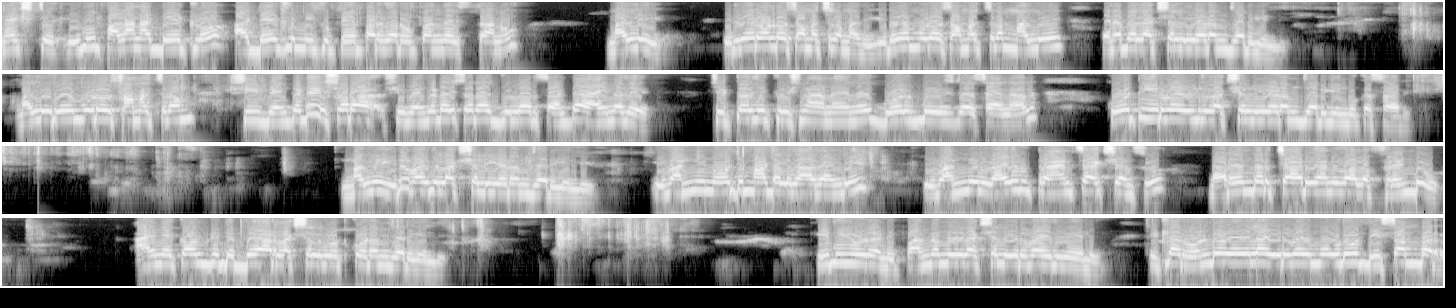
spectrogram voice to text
నెక్స్ట్ ఇది పలానా డేట్లో ఆ డేట్లు మీకు పేపర్గా రూపంగా ఇస్తాను. మళ్ళీ ఇరవై రెండో సంవత్సరం అది. ఇరవై మూడో సంవత్సరం మళ్ళీ ఎనభై లక్షలు ఇవ్వడం జరిగింది. మళ్ళీ ఇరవై మూడో సంవత్సరం శ్రీ వెంకటేశ్వర శ్రీ వెంకటేశ్వర జ్యువెలర్స్ అంటే ఆయనదే. చిట్టోజీ కృష్ణ అనే గోల్డ్ బిజినెస్ ఆయన కోటి ఇరవై ఏడు లక్షలు ఇవ్వడం జరిగింది ఒకసారి. మళ్ళీ ఇరవై ఐదు లక్షలు ఇవ్వడం జరిగింది. ఇవన్నీ నోటి మాటలు కాదండి. ఇవన్నీ లైవ్ ట్రాన్సాక్షన్స్. నరేందర్ చారి అని వాళ్ళ ఫ్రెండ్ ఆయన అకౌంట్కి డెబ్బై ఆరు లక్షలు కొట్టుకోవడం జరిగింది. ఇది చూడండి పంతొమ్మిది లక్షలు ఇరవై ఐదు వేలు. ఇట్లా రెండు వేల ఇరవై మూడు డిసెంబర్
